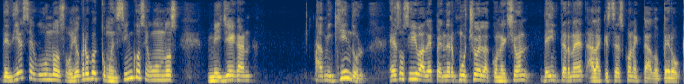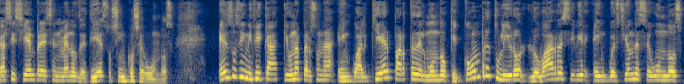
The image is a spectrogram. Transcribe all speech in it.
de 10 segundos o yo creo que como en 5 segundos me llegan a mi Kindle. Eso sí va a depender mucho de la conexión de internet a la que estés conectado, pero casi siempre es en menos de 10 o 5 segundos. Eso significa que una persona en cualquier parte del mundo que compre tu libro lo va a recibir en cuestión de segundos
